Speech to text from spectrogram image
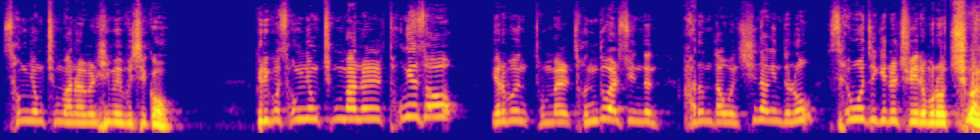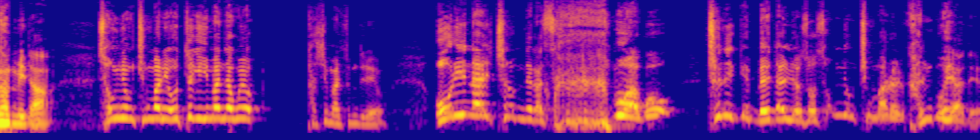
성령 충만함을 힘입으시고 그리고 성령 충만을 통해서 여러분 정말 전도할 수 있는 아름다운 신앙인들로 세워지기를 주의 이름으로 축원합니다. 성령 충만이 어떻게 임하냐고요? 다시 말씀드려요. 어린아이처럼 내가 사모하고 주님께 매달려서 성령 충만을 간구해야 돼요.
